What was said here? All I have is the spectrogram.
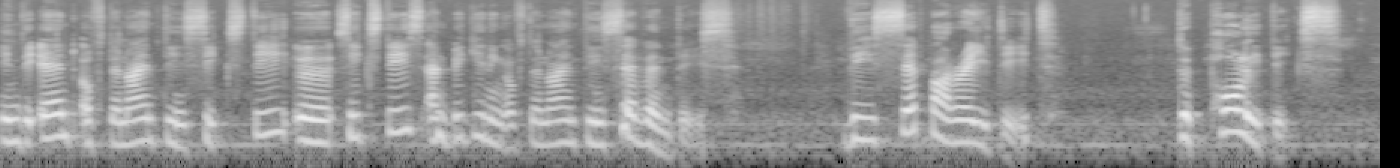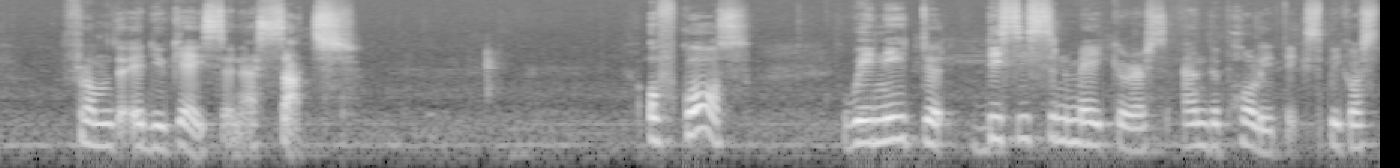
in the end of the 1960s uh, and beginning of the 1970s, we separated the politics from the education as such. Of course, we need the decision makers and the politics because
